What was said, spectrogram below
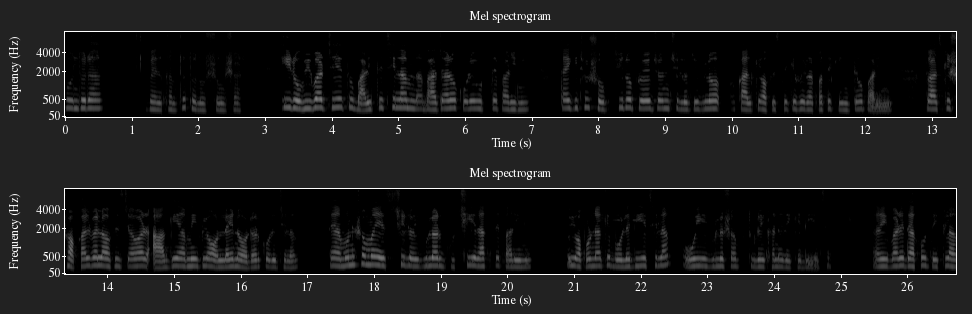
বন্ধুরা, ওয়েলকাম টু তনুর সংসার। এই রবিবার যেহেতু বাড়িতে ছিলাম না, বাজারও করে উঠতে পারিনি, তাই কিছু সবজিরও প্রয়োজন ছিল, যেগুলো কালকে অফিস থেকে ফেরার পথে কিনতেও পারিনি। তো আজকে সকালবেলা অফিস যাওয়ার আগে আমি এগুলো অনলাইনে অর্ডার করেছিলাম, তাই এমন সময় এসেছিল, এগুলো আর গুছিয়ে রাখতে পারিনি। ওই অপর্ণাকে বলে দিয়েছিলাম ওই এগুলো সব তুলে এখানে রেখে দিয়েছে। আর এবারে দেখো দেখলাম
